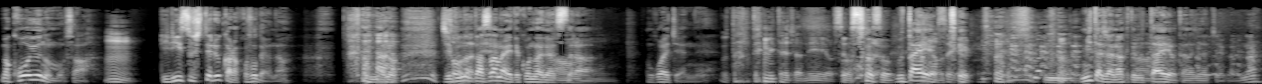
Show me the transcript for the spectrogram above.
まあこういうのもさ、うん、リリースしてるからこそだよな。こんなの、自分の出さないでこんなのやってたら、怒られちゃうよね。歌ってみたじゃねえよ。そうそうそう、歌えよって。見たじゃなくて歌えよって話になっちゃうからな。こ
